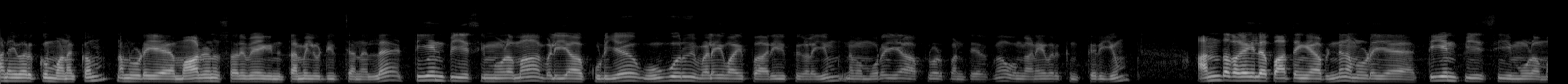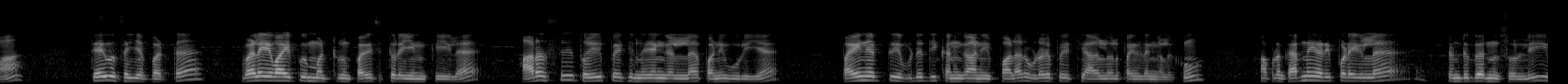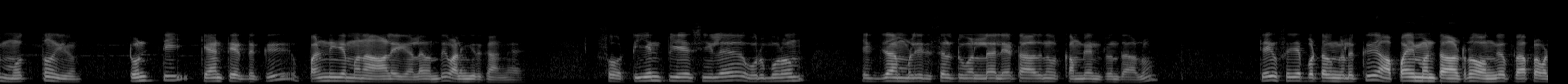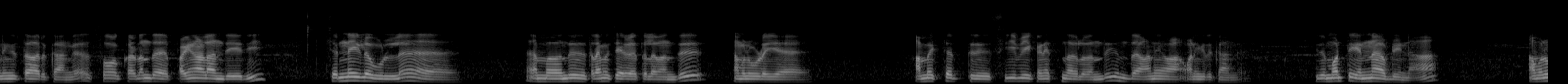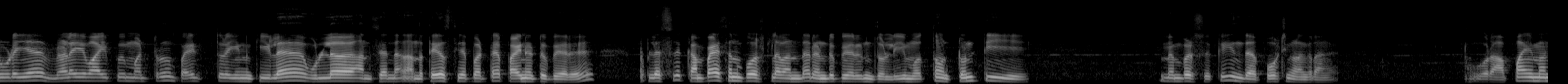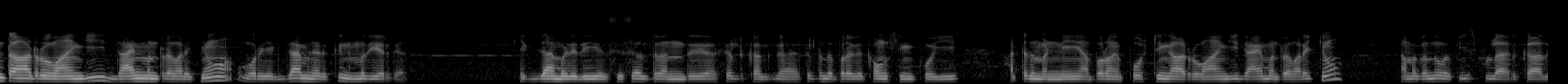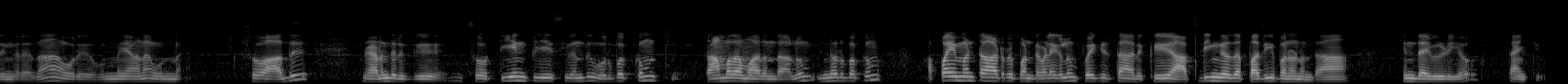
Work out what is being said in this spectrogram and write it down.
அனைவருக்கும் வணக்கம். நம்மளுடைய modern survey in Tamil YouTube சேனலில் டிஎன்பிஎஸ்சி மூலமாக வெளியாகக்கூடிய ஒவ்வொரு வேலைவாய்ப்பு அறிவிப்புகளையும் நம்ம முறையாக அப்லோட் பண்ணிட்டே இருக்கோம். உங்கள் அனைவருக்கும் தெரியும். அந்த வகையில் பார்த்தீங்க அப்படின்னா நம்மளுடைய டிஎன்பிஎஸ்சி மூலமாக தேர்வு செய்யப்பட்ட வேலைவாய்ப்பு மற்றும் பயிற்சித்துறையின் கீழே அரசு தொழிற்பயிற்சி நிலையங்களில் பணிபுரிய பயனற்று விடுதி கண்காணிப்பாளர் உடற்பயிற்சி அலுவலர் பணியிடங்களுக்கும் அப்புறம் கருணை அடிப்படையில் ரெண்டு பேர்னு சொல்லி மொத்தம் டுவெண்ட்டி கேண்டிடேட்டுக்கு பன்னியமன ஆலைகளை வந்து வழங்கியிருக்காங்க. ஸோ டிஎன்பிஎஸ்சியில் ஒரு புறம் எக்ஸாம் எழுதி ரிசல்ட் வரல லேட் ஆகுதுன்னு ஒரு கம்ப்ளைண்ட் இருந்தாலும் தேர்வு செய்யப்பட்டவங்களுக்கு அப்பாயின்மெண்ட் ஆர்டரும் அவங்க ப்ராப்பராக வழங்கிட்டு தான் இருக்காங்க. ஸோ கடந்த பதினாலாம் தேதி சென்னையில் உள்ள நம்ம வந்து தலைமைச் செயலகத்தில் வந்து நம்மளுடைய அமைச்சர் திரு சிவி கணேசன் அவர்கள் வந்து இந்த ஆணையம் வழங்கியிருக்காங்க. இது மட்டும் என்ன அப்படின்னா நம்மளுடைய வேலைவாய்ப்பு மற்றும் பயிற்சித்துறையின் கீழே உள்ள அந்த சேர்ந்த அந்த தேர்வு செய்யப்பட்ட பதினெட்டு பேர் ப்ளஸ்ஸு கம்பேரிசன் போஸ்ட்டில் வந்த ரெண்டு பேருன்னு சொல்லி மொத்தம் டுவெண்ட்டி மெம்பர்ஸுக்கு இந்த போஸ்டிங் வழங்குறாங்க. ஒரு அப்பாயின்மெண்ட் ஆர்டர் வாங்கி ஜாயின் பண்ணுற வரைக்கும் ஒரு எக்ஸாமினருக்கு நிம்மதியாக இருக்காது எக்ஸாம் எழுதி ரிசல்ட் வந்து ரிசல்ட் ரிசல்ட் வந்த பிறகு கவுன்சிலிங் போய் அட்டன் பண்ணி அப்புறம் போஸ்டிங் ஆர்டர் வாங்கி ஜாயின் பண்ணுற வரைக்கும் நமக்கு வந்து ஒரு பீஸ்ஃபுல்லாக இருக்காதுங்கிறது தான் ஒரு உண்மையான உண்மை. ஸோ அது நடந்திருக்கு. ஸோ டிஎன்பிஎஸ்சி வந்து ஒரு பக்கம் தாமதமாக இருந்தாலும் இன்னொரு பக்கம் அப்பாயின்மெண்ட் ஆர்டர் பண்ணுற வேலைகளும் போய்கிட்டு தான் இருக்குது அப்படிங்கிறத பதிவு பண்ணணும் தான் இந்த வீடியோ தேங்க்யூ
